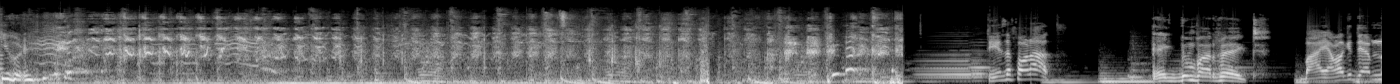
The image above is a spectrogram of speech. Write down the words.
ঠিক আছে ফরাত একদম পারফেক্ট ভাই আমাকে যেমন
